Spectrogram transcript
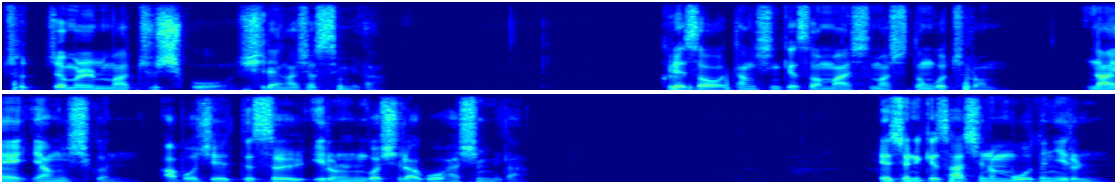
초점을 맞추시고 실행하셨습니다. 그래서 당신께서 말씀하셨던 것처럼 나의 양식은 아버지의 뜻을 이루는 것이라고 하십니다. 예수님께서 하시는 모든 일은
